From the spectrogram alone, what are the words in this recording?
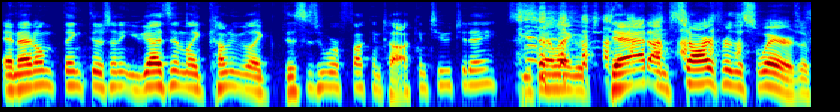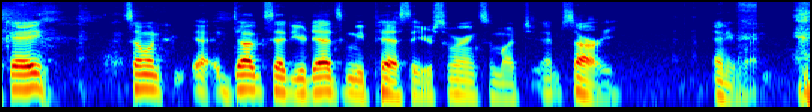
and i don't think there's any you guys didn't like come to me like this is who we're fucking talking to today? Excuse my language. Dad i'm sorry for the swears okay? Someone uh, doug said your dad's gonna be pissed that you're swearing so much. I'm sorry. Anyway.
